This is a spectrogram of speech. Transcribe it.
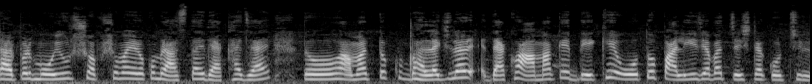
তারপর ময়ূর সব সময় এরকম রাস্তায় দেখা যায়। তো আমার তো খুব ভালো লাগছিল। আর দেখো, আমাকে দেখে ও তো পালিয়ে যাবার চেষ্টা করছিল।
